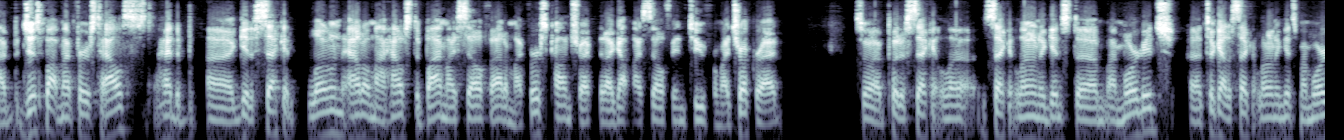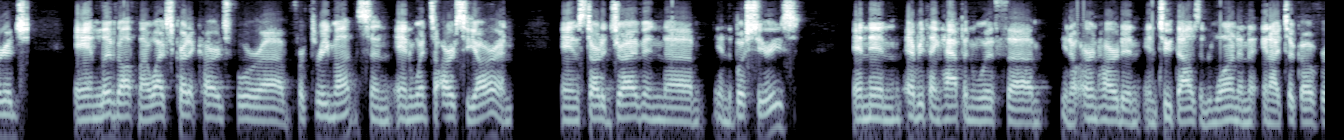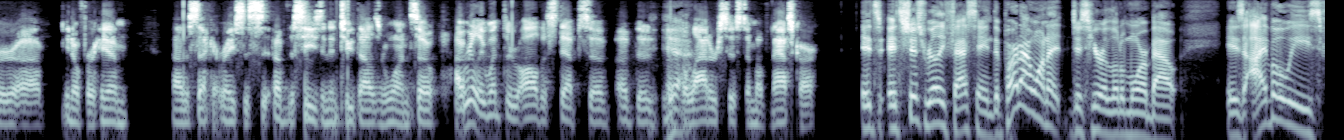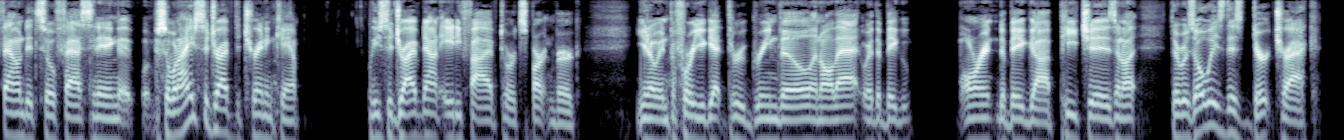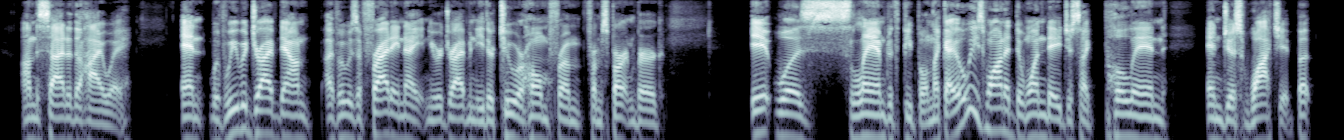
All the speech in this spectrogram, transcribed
I just bought my first house. I had to uh, get a second loan out on my house to buy myself out of my first contract that I got myself into for my truck ride. So I put a second lo- second loan against my mortgage. took out a second loan against my mortgage and lived off my wife's credit cards for uh, for three months, and and went to RCR and and started driving uh, in the Busch Series, and then everything happened with uh, you know Earnhardt in, in 2001, and and I took over uh, you know for him uh, the second race of the season in 2001. So I really went through all the steps of of the, yeah. of the ladder system of NASCAR. It's it's just really fascinating. The part I want to just hear a little more about is I've always found it so fascinating. So when I used to drive to training camp we used to drive down 85 towards Spartanburg, you know, and before you get through Greenville and all that, where the big orange, the big uh, peaches and all that, there was always this dirt track on the side of the highway. And if we would drive down, if it was a Friday night and you were driving either to or home from from Spartanburg, it was slammed with people. And like I always wanted to one day just like pull in and just watch it. But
